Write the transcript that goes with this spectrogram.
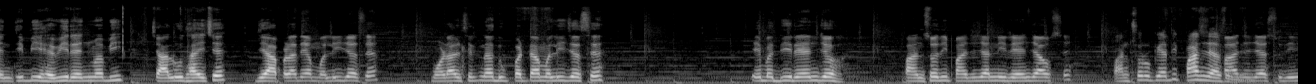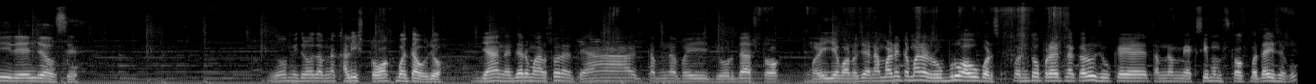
એનથી બી હેવી રેન્જમાં બી ચાલુ થાય છે. જે આપણા ત્યાં મળી જશે. મોડાલ સિલ્કના દુપટ્ટા મળી જશે. એ બધી રેન્જ પાંચસો થી પાંચ હજારની રેન્જ આવશે. પાંચસો રૂપિયાથી પાંચ હજાર પાંચ હજાર સુધીની રેન્જ આવશે. જો મિત્રો તમને ખાલી સ્ટોક બતાવું જો. જ્યાં નજર મારશો ને ત્યાં તમને ભાઈ જોરદાર સ્ટોક મળી જવાનો છે. એના માટે તમારે રૂબરૂ આવવું પડશે. પણ તો પ્રયત્ન કરું છું કે તમને મેક્સિમમ સ્ટોક બતાવી શકું.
